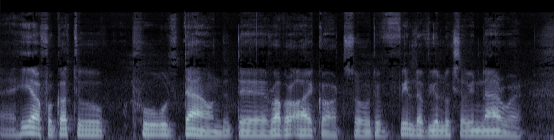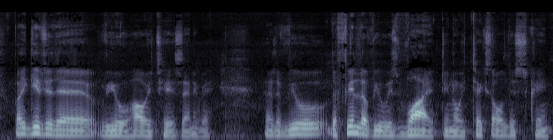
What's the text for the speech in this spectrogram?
Uh, here I forgot to pull down the rubber eye guard so the field of view looks a bit narrower. But it gives you the view how it is anyway. Uh, the view the field of view is wide you know it takes all the screen.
